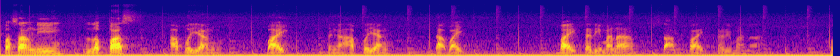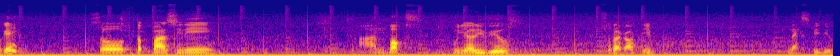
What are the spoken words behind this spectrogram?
pasang ni lepas apa yang baik dengan apa yang tak baik. Baik dari mana, tak baik dari mana. Okay? So, tepan sini unbox punya review sudah kau tip. Next video.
